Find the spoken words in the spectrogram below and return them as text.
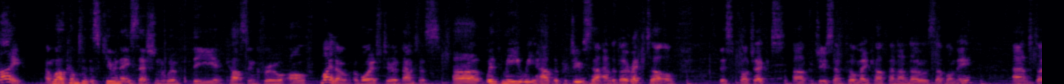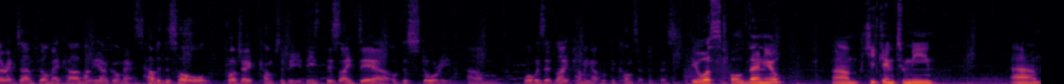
Hi, and welcome to this Q&A session with the cast and crew of Milo, A Voyage to Atlantis. Uh, with me we have the producer and the director of this project, uh, producer and filmmaker Fernando Zaboni, and director and filmmaker Maria Gomez. How did this whole project come to be, These, this idea of this story? Um, what was it like coming up with the concept of this? It was all Daniel. Um, he came to me, um,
